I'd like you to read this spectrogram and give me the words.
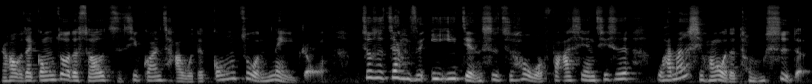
然后我在工作的时候仔细观察我的工作内容，就是这样子一一检视之后，我发现其实我还蛮喜欢我的同事的，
